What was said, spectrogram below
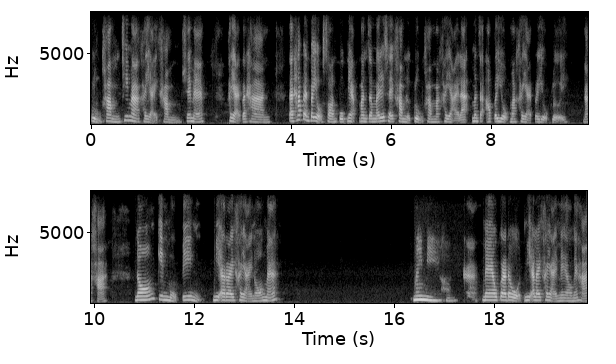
กลุ่มคำที่มาขยายคำใช่ไหมขยายประธาน แต่ถ้าเป็นประโยคซ้อนปุ๊บเนี่ยมันจะไม่ได้ใช้คำหรือกลุ่มคำมาขยายละมันจะเอาประโยคมาขยายประโยคเลยนะคะ น้องกินหมูปิ้ง มีอะไรขยายน้องไหมไม่มีค่ะอ่าแมวกระโดดมีอะไรขยายแมวไหมคะ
